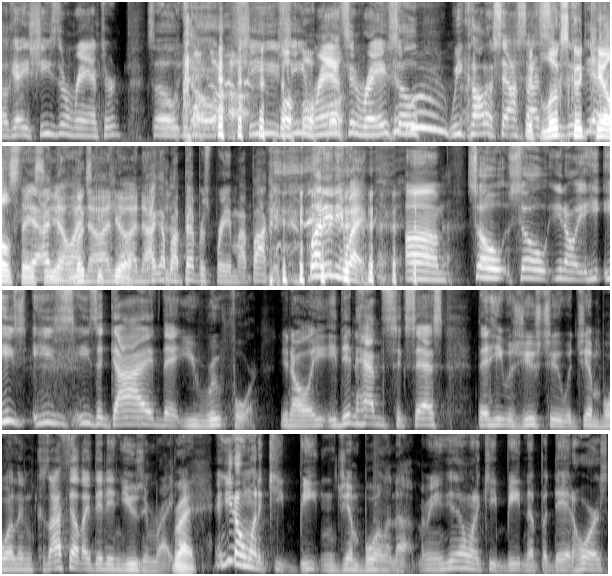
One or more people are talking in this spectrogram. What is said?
Okay, she's the ranter. So you know, she she rants and raves. So we call her Southside. If looks Susan. could Yeah. kill, Yeah, Stacey, I know. looks I know. I know. kill. I know. I got my pepper spray in my pocket. But anyway, um, so so you know, he, he's he's he's a guy that you root for. You know, he, he didn't have the success that he was used to with Jim Boylen because I felt like they didn't use him right. Right. And you don't want to keep beating Jim Boylen up. I mean, you don't want to keep beating up a dead horse.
